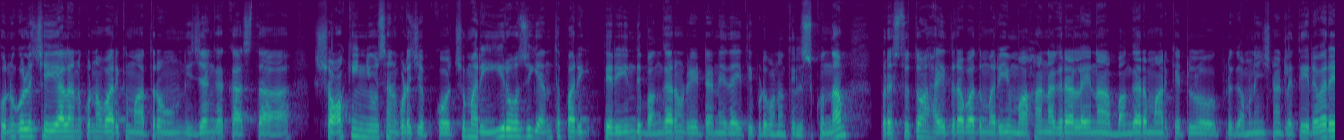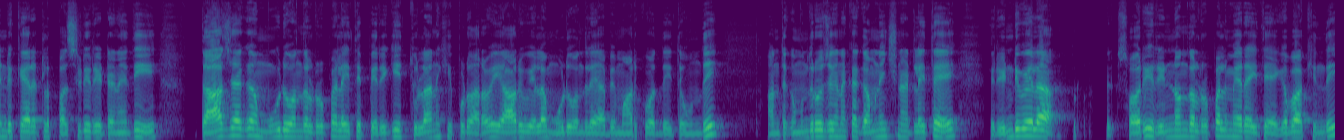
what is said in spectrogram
కొనుగోలు చేయాలనుకున్న వారికి మాత్రం నిజంగా కాస్త షాకింగ్ న్యూస్ అని కూడా చెప్పుకోవచ్చు. మరి ఈ రోజు ఎంత పరి పెరిగింది బంగారం రేట్ అనేది అయితే ఇప్పుడు మనం తెలుసుకుందాం. ప్రస్తుతం హైదరాబాద్ మరియు మహానగరాలైన బంగారం మార్కెట్లో ఇప్పుడు గమనించినట్లయితే ఇరవై రెండు క్యారెట్ల పసిడి రేట్ అనేది తాజాగా మూడు వందల రూపాయలు అయితే పెరిగి తులానికి ఇప్పుడు అరవై ఆరు వేల మూడు వందల యాభై మార్కు వద్ద అయితే ఉంది. అంతకు ముందు రోజు కనుక గమనించినట్లయితే రెండు వేల సారీ రెండు వందల రూపాయల మేర అయితే ఎగబాకింది.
